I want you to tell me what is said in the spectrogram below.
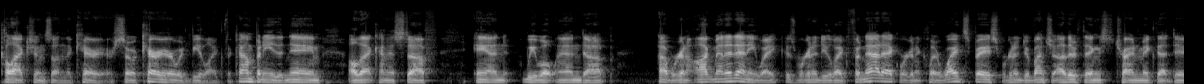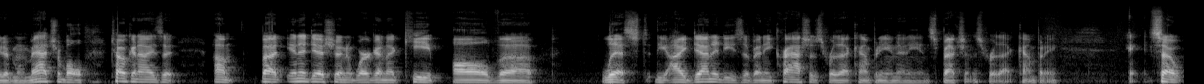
collections on the carrier. So a carrier would be like the company, the name, all that kind of stuff, and we will end up uh, we're going to augment it anyway because we're going to do like phonetic, we're going to clear white space, we're going to do a bunch of other things to try and make that data more matchable, tokenize it. Um, but in addition, we're going to keep all the list, the identities of any crashes for that company and any inspections for that company. So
